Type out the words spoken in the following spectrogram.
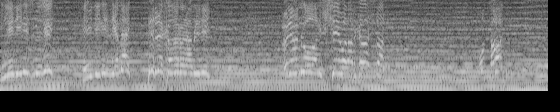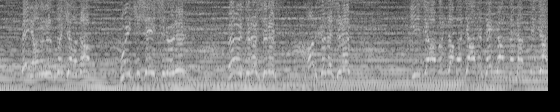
dinlediğiniz müzik, sevdiğiniz yemek zerre kadar önemli değil. Önemli olan iki şey var arkadaşlar. Vatan ve yanınızdaki adam bu iki şey için ölür ve öldürürsünüz. Arkadaşınız icabında bacağını tekrar sakatlayacak.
